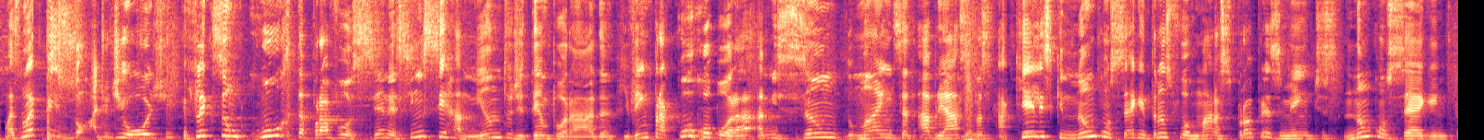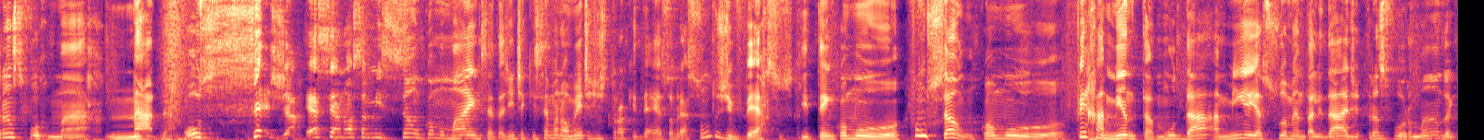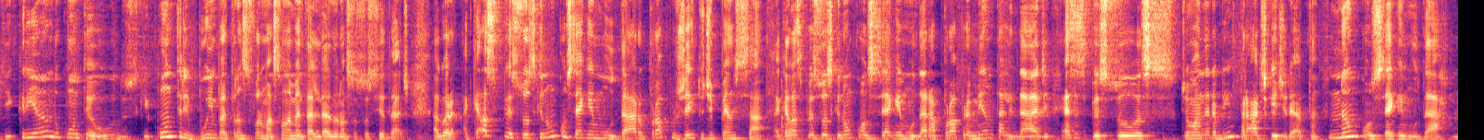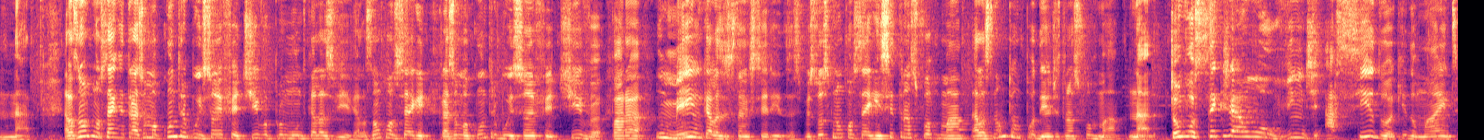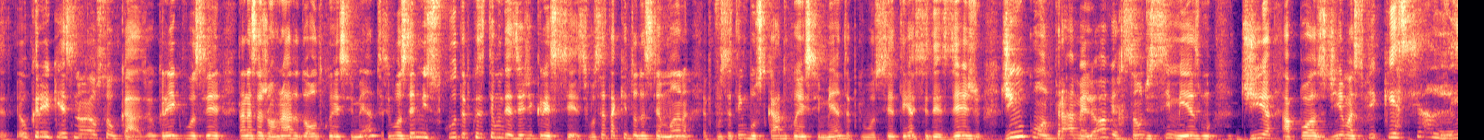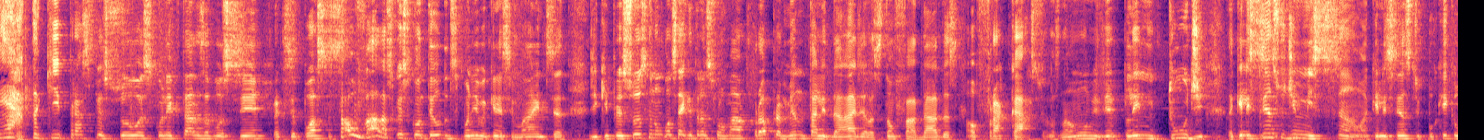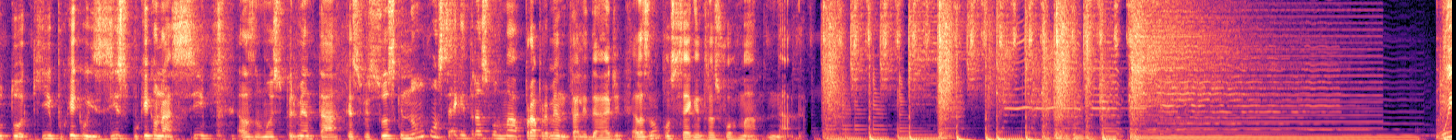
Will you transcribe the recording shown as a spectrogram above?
Mas no episódio de hoje, reflexão curta para você nesse encerramento de temporada que vem para corroborar a missão do mindset, abre aspas, aqueles que não conseguem transformar as próprias mentes, não conseguem transformar nada. Ou seja, essa é a nossa missão como mindset. A gente aqui semanalmente a gente troca ideias sobre assuntos diversos que tem como função, como ferramenta mudar a minha e a sua mentalidade, transformando aqui, criando conteúdos que contribuem para a transformação da mentalidade da nossa sociedade. Agora, aquelas pessoas que não conseguem mudar o próprio jeito de pensar, aquelas pessoas que não conseguem mudar a própria mentalidade, essas pessoas, de uma maneira bem prática e direta, não conseguem mudar nada. Elas não conseguem trazer uma contribuição efetiva para o mundo que elas vivem. Elas não conseguem trazer uma contribuição efetiva para o meio em que elas estão inseridas. As pessoas que não conseguem se transformar, elas não têm o poder de transformar nada. Então você que já é um ouvinte assíduo aqui do Mindset, eu creio que esse não é o seu caso. Eu creio que você está nessa jornada do autoconhecimento. Se você me escuta é porque você tem um desejo de crescer. Se você está aqui toda semana é porque você tem buscado conhecimento, é porque você tem esse desejo de encontrar a melhor versão de si mesmo dia após dia. Mas fique esse alerta aqui para as pessoas conectadas a você, para que você possa salvá-las com esse conteúdo disponível aqui nesse Mindset, de que pessoas que não conseguem transformar a própria mentalidade, elas estão fadadas ao fracasso. Elas não vão viver plenitude, daquele senso de missão, aquele senso de por que, que eu tô aqui, por que, que eu existo, por que, que eu nasci. Elas não vão experimentar, porque as pessoas que não conseguem transformar a própria mentalidade, elas não conseguem transformar nada.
